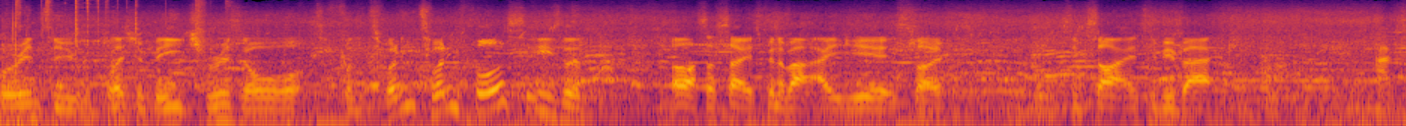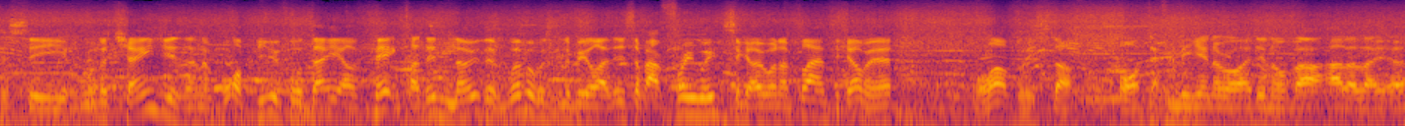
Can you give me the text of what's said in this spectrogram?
We're into Pleasure Beach Resort for the 2024 season. Oh, as I say, it's been about eight years, so it's exciting to be back and to see all the changes and what a beautiful day I've picked. I didn't know that weather was going to be like this about three weeks ago when I planned to come here. Lovely stuff. Oh, I'll definitely be getting a ride in on Valhalla later.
